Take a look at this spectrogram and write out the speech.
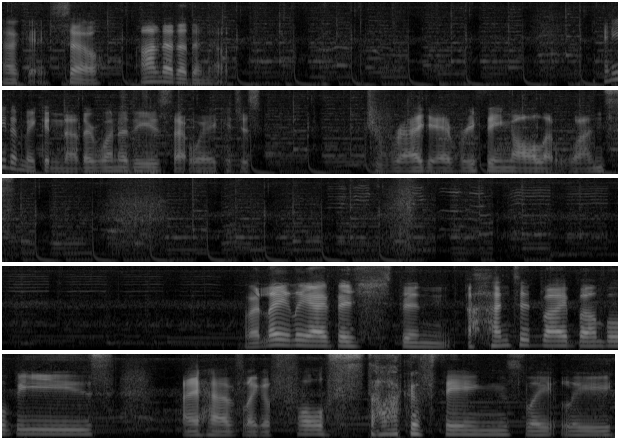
Okay, so, on that other note. I need to make another one of these, that way I could just drag everything all at once. But lately I've been, been hunted by bumblebees. I have like a full stock of things lately.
